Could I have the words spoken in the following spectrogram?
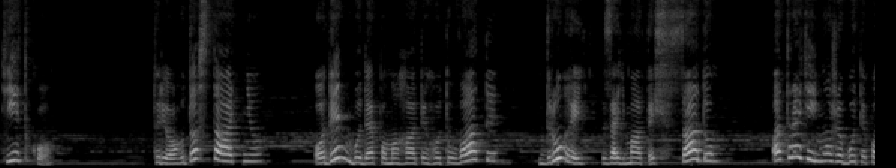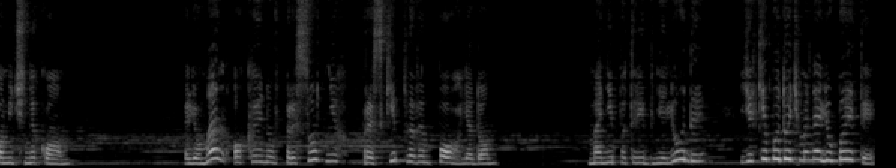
тітко? Трьох достатньо. Один буде помагати готувати, другий займатись садом, а третій може бути помічником. Люмен окинув присутніх прискіпливим поглядом. Мені потрібні люди, які будуть мене любити,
